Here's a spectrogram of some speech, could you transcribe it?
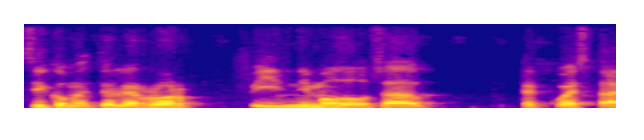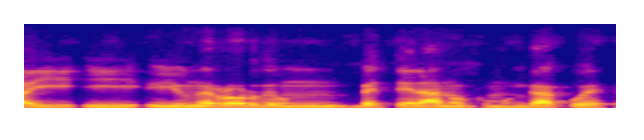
sí cometió el error y ni modo, o sea, te cuesta y, un error de un veterano como Ngakwe,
